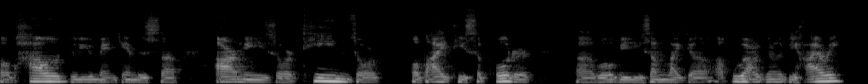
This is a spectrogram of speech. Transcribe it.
of how do you maintain this uh, armies or teams or of IT supporter uh, will be something like uh, uh, who are going to be hiring?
